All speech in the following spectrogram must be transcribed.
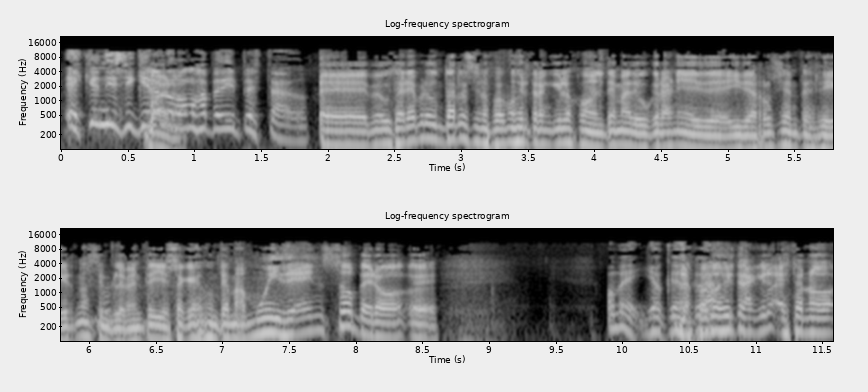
es que ni siquiera Bueno. lo vamos a pedir prestado Eh, me gustaría preguntarle si nos podemos ir tranquilos con el tema de Ucrania y de, y de Rusia antes de irnos. Simplemente, yo sé que es un tema muy denso, pero eh, hombre yo creo nos que podemos ir tranquilos. Esto no,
